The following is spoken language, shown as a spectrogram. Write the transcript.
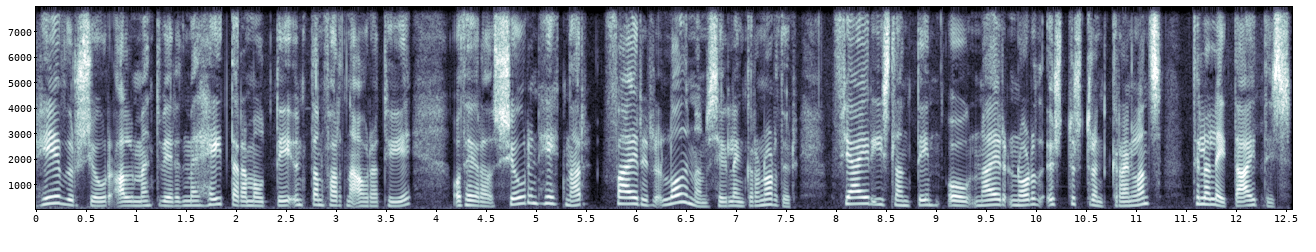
hefur sjór almennt verið með heitaramóti undanfarna áratugi og þegar að sjórin hittnar færir loðunan sig lengra norður, fjær Íslandi og nær norð-austurströnd Grænlands til að leita ætis.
